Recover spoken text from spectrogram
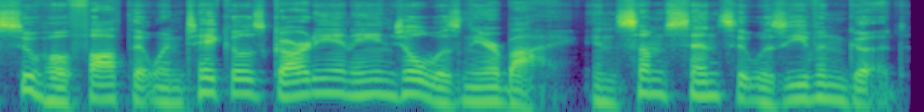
Suho thought that when Takeo's guardian angel was nearby, in some sense it was even good,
